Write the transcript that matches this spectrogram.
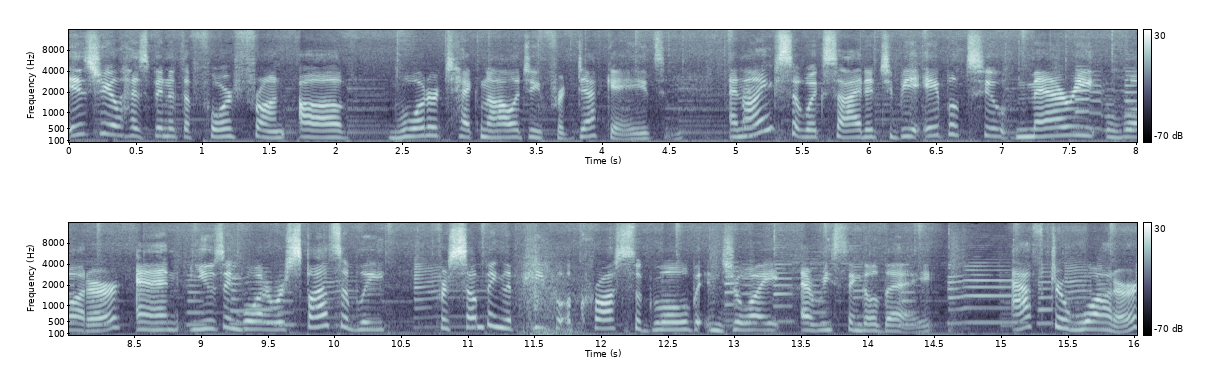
Israel has been at the forefront of water technology for decades. And I'm so excited to be able to marry water and using water responsibly for something that people across the globe enjoy every single day. After water,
